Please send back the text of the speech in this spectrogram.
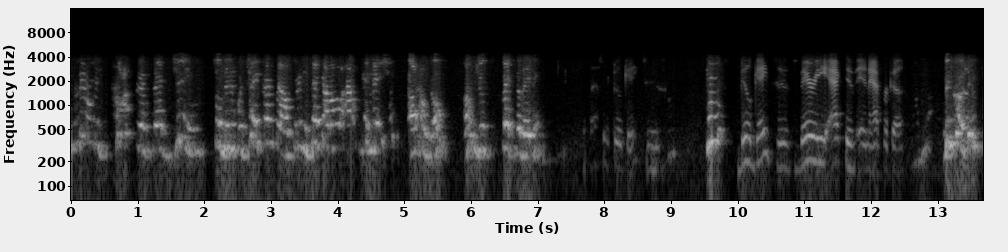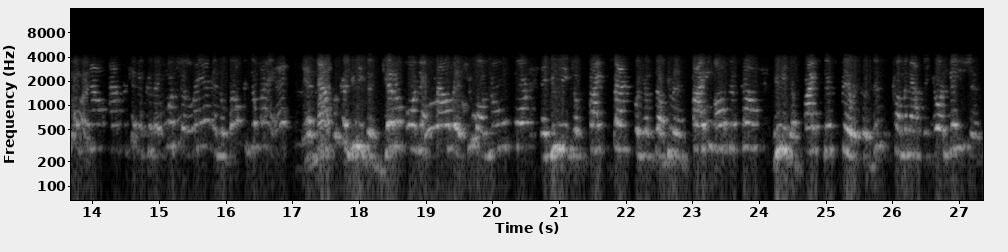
literally processed that gene so that it would take us out, so they can take out all African nations. I don't know. I'm just speculating. That's what Bill Gates is. Hmm? Bill Gates is very active in Africa. Because he's taking out Africa because they want your land and the wealth of your land. In Africa, you need to get up on that power that you are known for, and you need to fight back for yourself. You've been fighting all this time. You need to fight this spirit because this is coming after your nation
